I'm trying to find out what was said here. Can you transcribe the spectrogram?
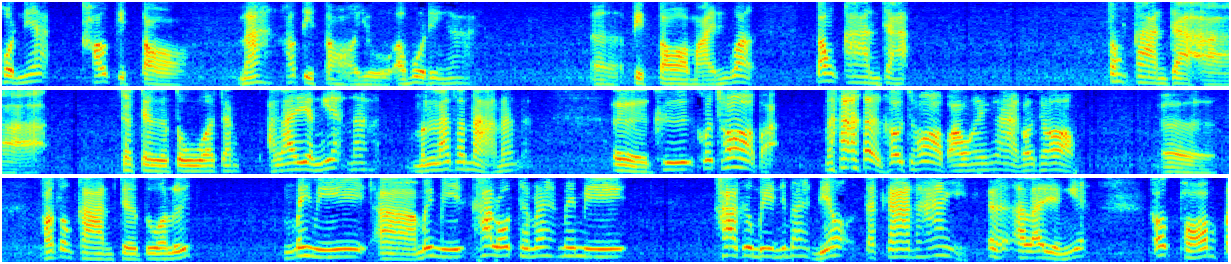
คนเนี้ยเขาติดต่อนะเขาติดต่ออยู่เอาพูดง่ายๆเออ ติดต่อหมายถึงว่าต้องการจะ ต้องการจะอ่า จะเจอตัวจะอะไรอย่างเงี้ยนะมันลักษณะนั้นเออ คือเขาชอบอะเขาชอบเอาง่ายๆเขาชอบ เออ เขาต้องการเจอตัวหรือ ไม่มี อ่า ไม่มีค่ารถใช่ไหมไม่มีค่าเครื่องบินใช่ไหมเดี๋ยวจัดการให้อะไรอย่างเงี้ยเขาพร้อมเป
